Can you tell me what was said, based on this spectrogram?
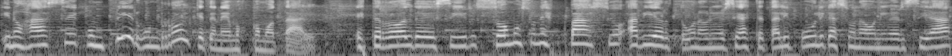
y nos hace cumplir un rol que tenemos como tal este rol de decir somos un espacio abierto, una universidad estatal y pública es una universidad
